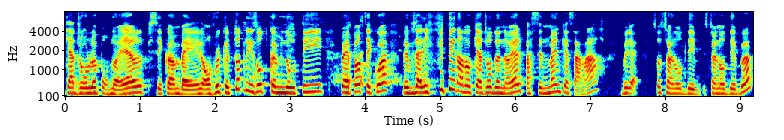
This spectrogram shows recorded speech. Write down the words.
quatre jours-là pour Noël, puis c'est comme, ben, on veut que toutes les autres communautés, peu importe c'est quoi, ben, vous allez fuiter dans nos quatre jours de Noël parce que c'est de même que ça marche. Bref, ça, c'est un un autre débat.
